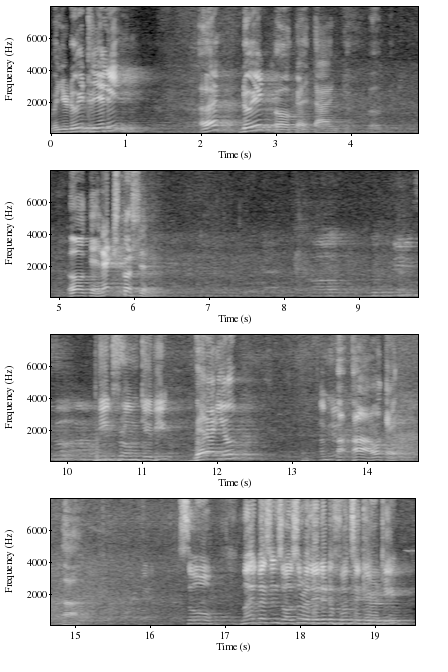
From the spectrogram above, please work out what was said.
Will you do it really? Huh? Do it? Okay, thank you. Okay. Okay, next question. Pete from KB. Where are you? I'm here. Ah, ah, okay. Ah. So my question is also related to food security.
